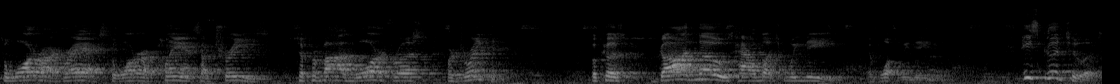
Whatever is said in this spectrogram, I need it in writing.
to water our grass, to water our plants, our trees, to provide water for us for drinking. Because God knows how much we need and what we need. He's good to us.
